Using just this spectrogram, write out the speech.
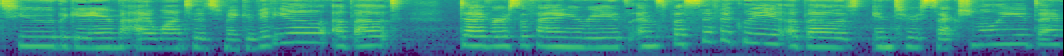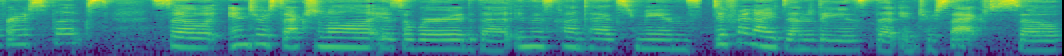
to the game, I wanted to make a video about diversifying your reads and specifically about intersectionally diverse books. So intersectional is a word that in this context means different identities that intersect. So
